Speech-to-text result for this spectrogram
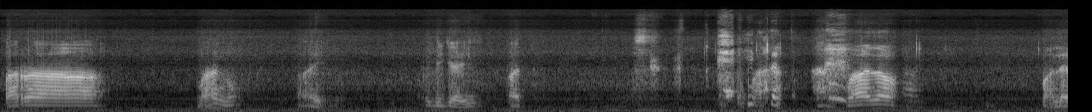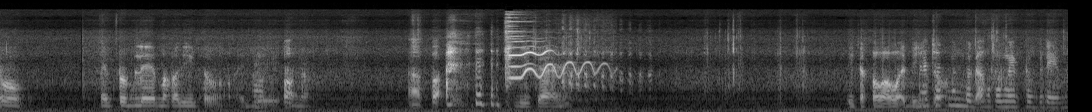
para maano, ay ibigay at ma, maano, malay mo, may problema ka dito. Hindi, Opo. ano, Opo. hindi ka, ano, hindi ka kawawa dito. Na-chat man baga ako pag may problema.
